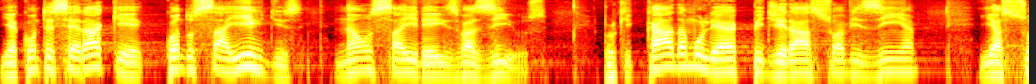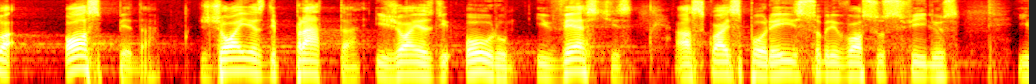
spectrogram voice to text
e acontecerá que, quando sairdes, não saireis vazios, porque cada mulher pedirá à sua vizinha e à sua hóspeda joias de prata e joias de ouro e vestes, as quais poreis sobre vossos filhos e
